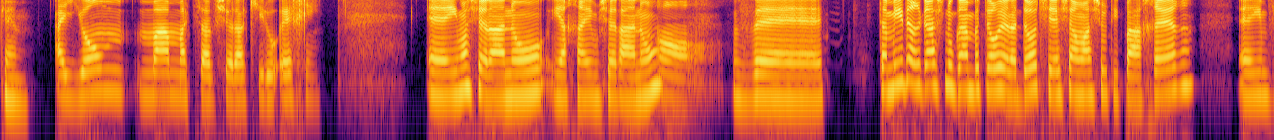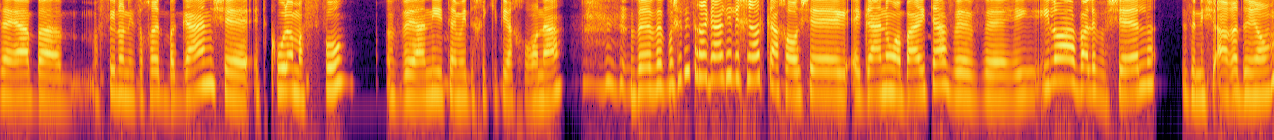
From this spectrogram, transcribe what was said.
כן. היום מה המצב שלה, כאילו איך היא? אה, אימא שלנו היא החיים שלנו. או, ותמיד הרגשנו גם בתור ילדות שיש שם משהו טיפה אחר. אה, אם זה היה, ב... אפילו אני זוכרת בגן, שאת כולם אספו, ואני תמיד חיכיתי אחרונה. ו... ופשוט התרגלתי לחיות ככה, או שהגענו הביתה ו... והיא לא אהבה לבשל. זה נשאר עד היום,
